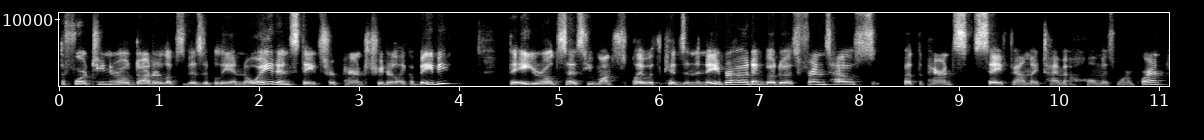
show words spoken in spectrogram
The 14 year old daughter looks visibly annoyed and states her parents treat her like a baby. The eight year old says he wants to play with kids in the neighborhood and go to his friend's house, but the parents say family time at home is more important.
